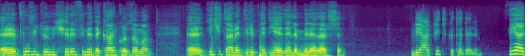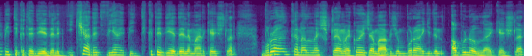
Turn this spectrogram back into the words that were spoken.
Ee, bu videonun şerefine de kanka o zaman e, iki tane drip hediye edelim mi ne dersin? VIP ticket edelim. VIP ticket hediye edelim. 2 adet VIP ticket hediye edelim arkadaşlar. Burak'ın kanalını açıklamaya koyacağım abicim. Burak'a gidin abone olun arkadaşlar.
